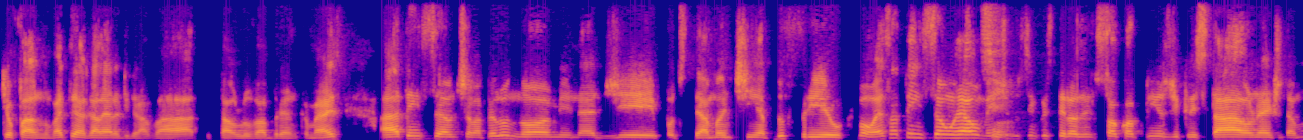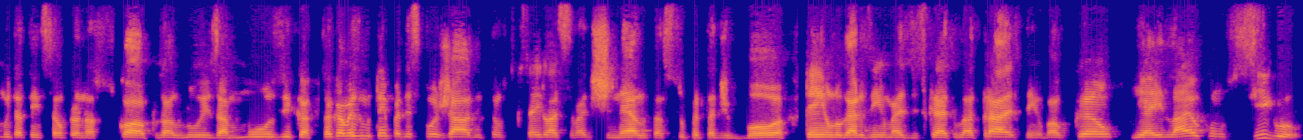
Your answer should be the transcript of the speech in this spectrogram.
que eu falo, não vai ter a galera de gravata e tal, luva branca, mas a atenção de chamar pelo nome, né? De putz, ter a mantinha do frio. Bom, essa atenção realmente Sim. dos cinco estrelas, a gente só copinhos de cristal, né? A gente dá muita atenção para os nossos copos, a luz, a música. Só que ao mesmo tempo é despojado, então sei lá, você vai de chinelo, tá super, tá de boa. Tem um lugarzinho mais discreto lá atrás, tem o balcão. E aí lá eu consigo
